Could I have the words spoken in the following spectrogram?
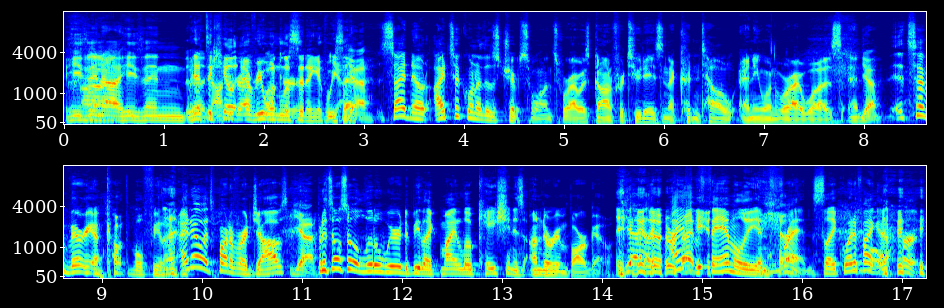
But, he's in. Uh, he's in. We have to kill everyone listening if we say. Yeah. Side note: I took one of those trips once where I was gone for two days and I couldn't tell anyone where I was, and Yeah. it's a very uncomfortable feeling. I know it's part of our jobs, Yeah. but it's also a little weird to be like my location is under embargo. Yeah, like, I have family and friends. Like, what if I got hurt?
